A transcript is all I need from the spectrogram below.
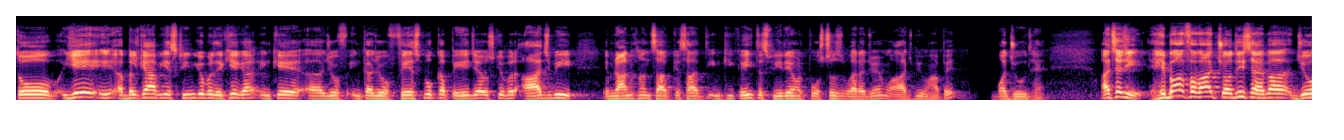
तो ये, बल्कि आप ये स्क्रीन के ऊपर देखिएगा, इनके जो, इनका जो फेसबुक का पेज है, उसके ऊपर आज भी इमरान खान साहब के साथ इनकी कई तस्वीरें और पोस्टर्स वगैरह जो हैं, वो आज भी वहाँ पर मौजूद हैं। अच्छा जी, हिबा फवाद चौधरी साहबा, जो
